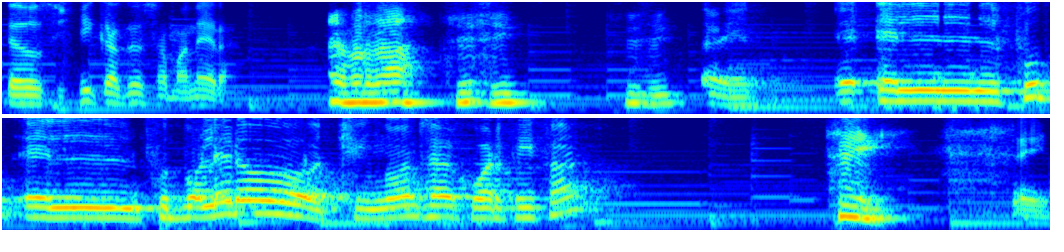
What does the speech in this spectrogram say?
te dosificas de esa manera. Es verdad, sí, sí, sí, sí. Está bien. ¿El, el futbolero chingón sabe jugar FIFA? Sí. Sí,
